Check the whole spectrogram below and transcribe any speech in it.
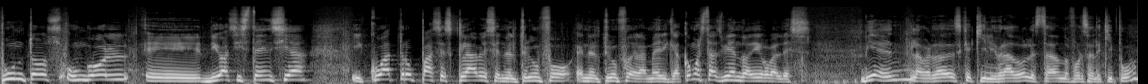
puntos, un gol, eh, dio asistencia y cuatro pases claves en el triunfo, en el triunfo de la América. ¿Cómo estás viendo a Diego Valdés? Bien, la verdad es que equilibrado, le está dando fuerza al equipo.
